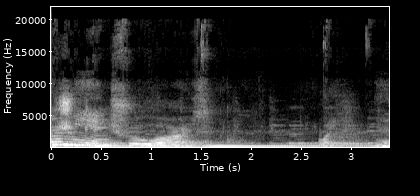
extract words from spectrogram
більше. тому. Ой, я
